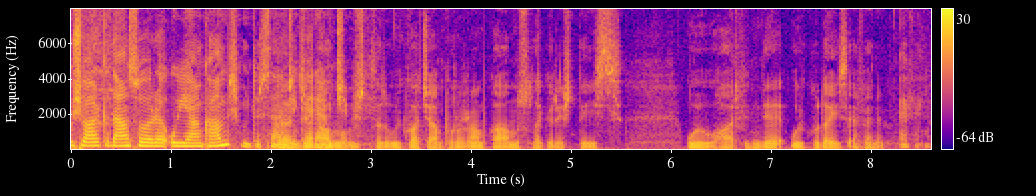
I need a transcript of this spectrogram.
Bu şarkıdan sonra uyuyan kalmış mıdır sence Bence Keremciğim? kalmamıştır. Uyku açan program kamusla güreşteyiz. U harfinde uykudayız efendim. Efendim.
